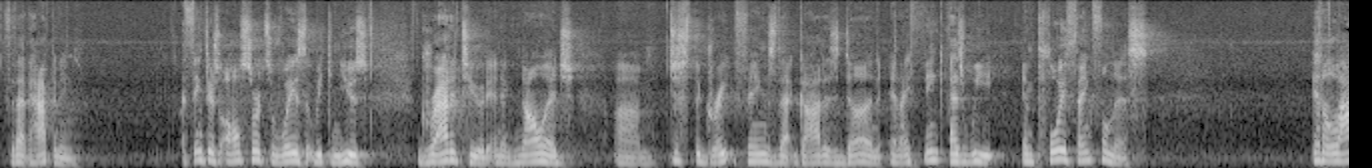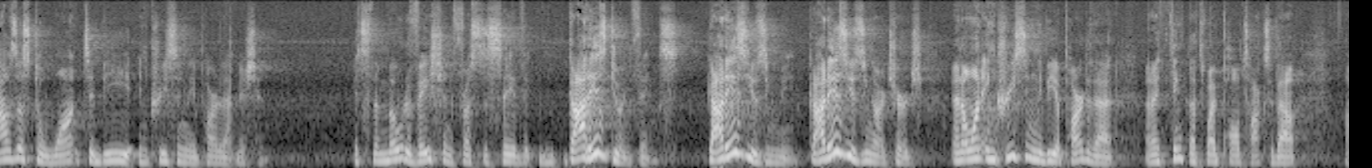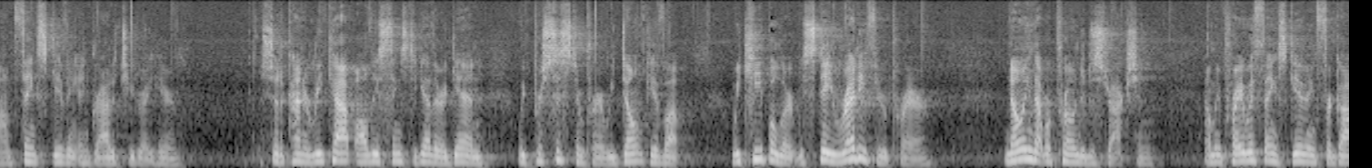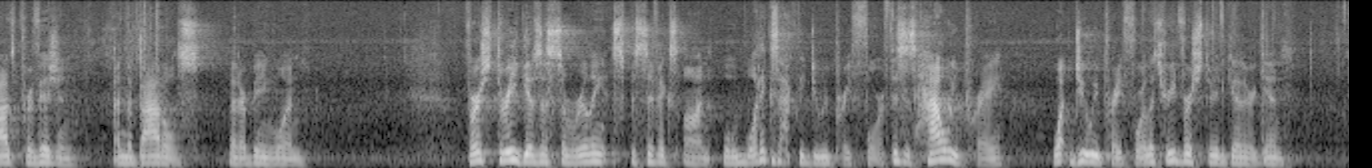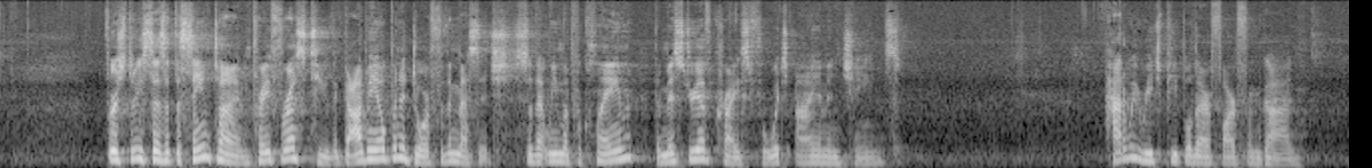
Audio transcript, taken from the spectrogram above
for that happening. I think there's all sorts of ways that we can use gratitude and acknowledge um, just the great things that God has done. And I think as we employ thankfulness, it allows us to want to be increasingly a part of that mission. It's the motivation for us to say that God is doing things. God is using me. God is using our church. And I want to increasingly be a part of that. And I think that's why Paul talks about um, thanksgiving and gratitude right here. So, to kind of recap all these things together again, we persist in prayer, we don't give up. We keep alert. We stay ready through prayer, knowing that we're prone to distraction. And we pray with thanksgiving for God's provision and the battles that are being won. Verse 3 gives us some really specifics on, well, what exactly do we pray for? If this is how we pray, what do we pray for? Let's read verse 3 together again. Verse 3 says, At the same time, pray for us too, that God may open a door for the message, so that we may proclaim the mystery of Christ for which I am in chains. How do we reach people that are far from God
